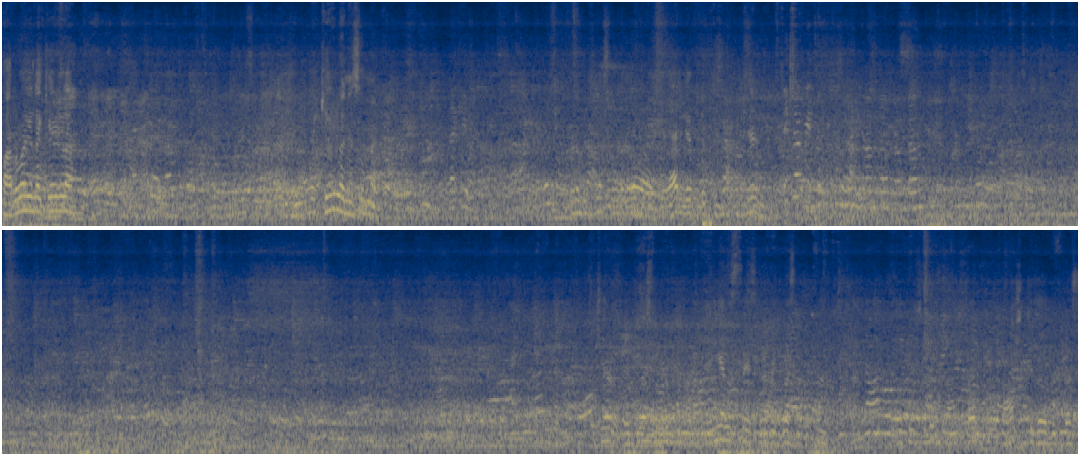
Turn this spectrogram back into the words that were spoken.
ಪರವಾಗಿಲ್ಲ ಕೇಳಲ್ಲ ಕೇಳಲ್ಲ ನೀ ಸುಮ್ಮನೆ ಬಿಸ್ನೆಸ್ ಮಾಡಿದ್ರೆ ಯಾರು ಗೆದ್ದು ಹೇಳಿ It's okay. It's okay. Done, done, done, done, done. ಕೇಳು ಬಿಗ್ ಬಾಸ್ ಅನಿಸ್ತಾ ಇದೆ ಬಿಗ್ ಬಾಸ್ ಲಾಸ್ಟ್ ಇದು ಬಿಗ್ ಬಾಸ್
